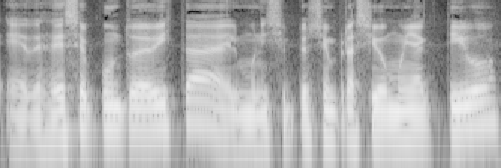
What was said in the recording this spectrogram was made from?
eh, desde ese punto de vista, el municipio siempre ha sido muy activo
